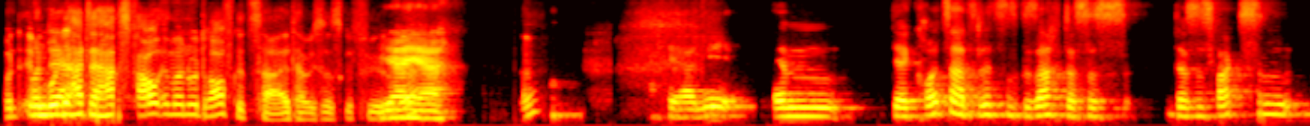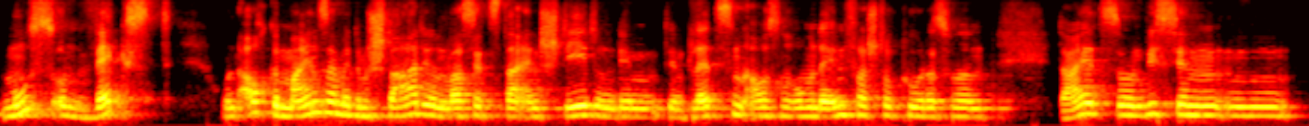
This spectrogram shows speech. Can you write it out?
und im und Grunde der, hat der HSV immer nur draufgezahlt, habe ich so das Gefühl. Ja, oder? ja. Ja, nee. Ähm, der Kreuzer hat letztens gesagt, dass es, dass es wachsen muss und wächst und auch gemeinsam mit dem Stadion, was jetzt da entsteht und dem, den Plätzen außenrum und der Infrastruktur, dass man da jetzt so ein bisschen ein,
